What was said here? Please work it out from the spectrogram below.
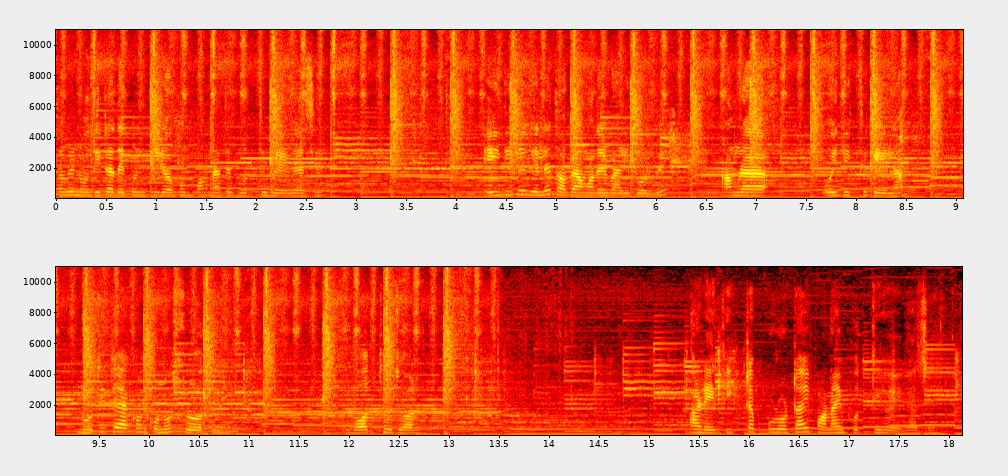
তবে নদীটা দেখুন কীরকম পানাতে ভর্তি হয়ে গেছে। এই দিকে গেলে তবে আমাদের বাড়ি পড়বে। আমরা ওই দিক থেকে এলাম। নদীতে এখন কোনো স্রোত নেই। বদ্ধ জল। আর এই দিকটা পুরোটাই পানায় ভর্তি হয়ে গেছে।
